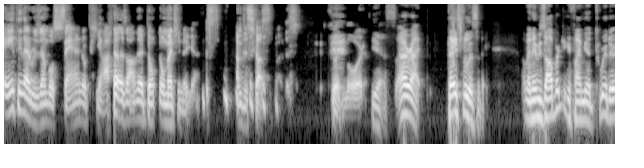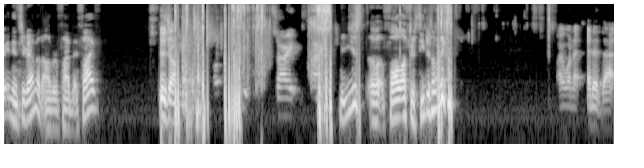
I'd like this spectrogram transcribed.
anything that resembles sand or piñata is on there, don't don't mention it again. I'm disgusted by this. Good lord. Yes. All right. Thanks for listening. My name is Albert. You can find me on Twitter and Instagram at Albert5x5. This is John. Sorry, sorry. Did you just uh, fall off your seat or something? I want to edit that.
